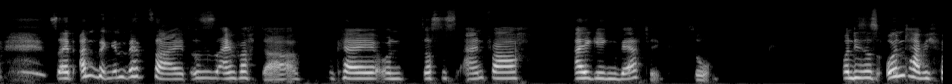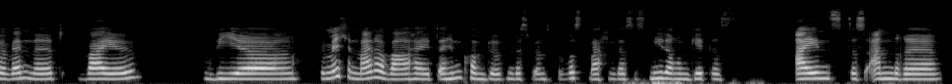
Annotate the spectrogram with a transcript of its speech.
seit Anbeginn der Zeit. Es ist einfach da. Okay, und das ist einfach allgegenwärtig. So. Und dieses und habe ich verwendet, weil wir für mich in meiner Wahrheit dahin kommen dürfen, dass wir uns bewusst machen, dass es nie darum geht, dass eins das andere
